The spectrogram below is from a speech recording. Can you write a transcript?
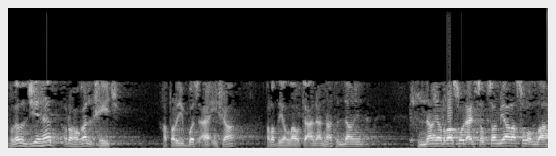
بغض الجهاد روح غل الحيج. خاطر يبوس عائشة رضي الله تعالى عنها. تناغي الرسول عليه الصلاة والسلام يا رسول الله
